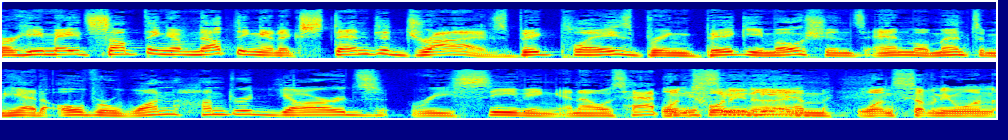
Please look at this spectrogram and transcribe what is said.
where he made something of nothing in extended drives. Big plays bring big emotions and momentum. He had over 100 yards receiving, and I was happy to see him 171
